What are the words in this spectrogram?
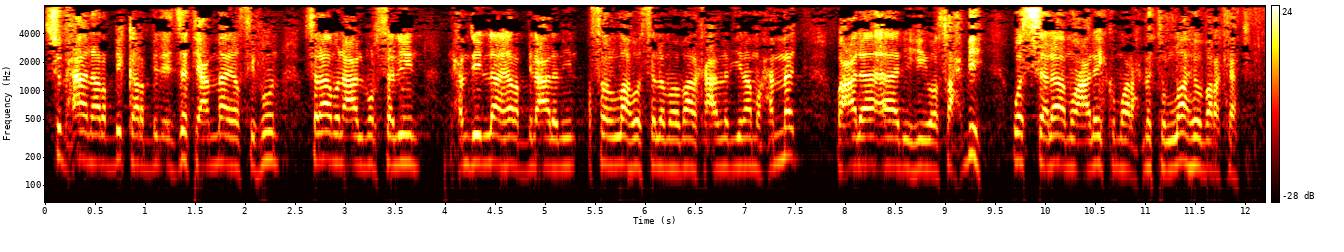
سبحان ربك رب العزة عما يصفون. سلام على المرسلين. الحمد لله رب العالمين. وصلى الله وسلم وبارك على نبينا محمد وعلى آله وصحبه. والسلام عليكم ورحمة الله وبركاته.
